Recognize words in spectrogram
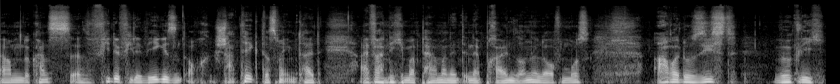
Ähm, du kannst, also viele, viele Wege sind auch schattig, dass man eben halt einfach nicht immer permanent in der prallen Sonne laufen muss. Aber du siehst wirklich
